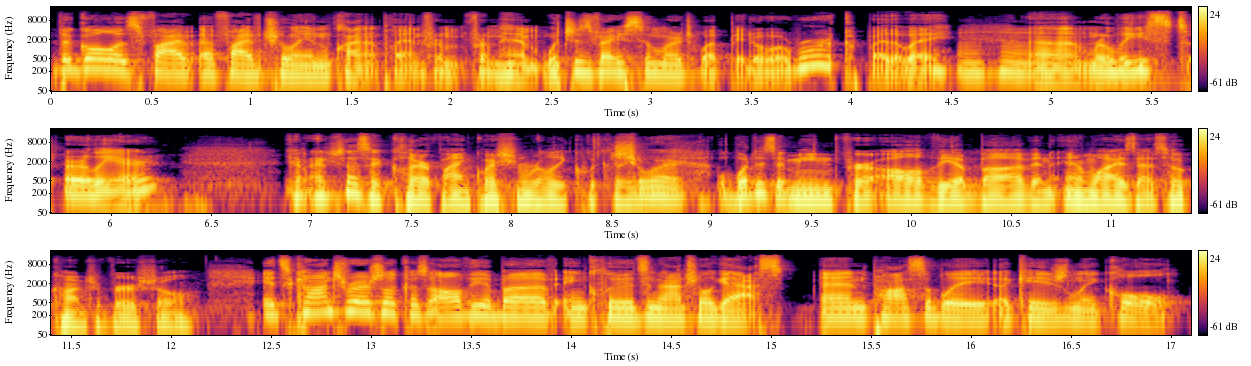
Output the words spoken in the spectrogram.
the goal is five a 5 trillion climate plan from from him which is very similar to what beto o'rourke by the way um, released earlier Can I just ask a clarifying question really quickly? Sure. What does it mean for all of the above, and, and why is that so controversial? It's controversial because all the above includes natural gas and possibly occasionally coal.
